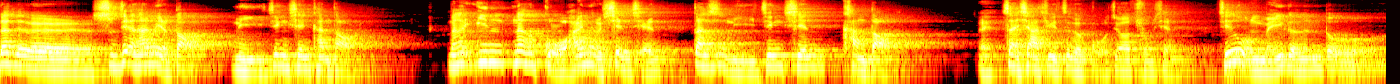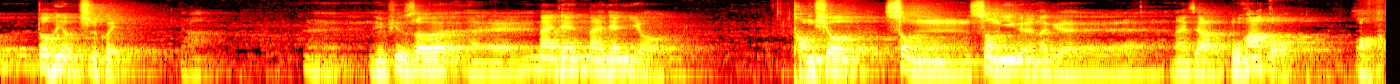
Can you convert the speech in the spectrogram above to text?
那个时间还没有到，你已经先看到了，那个因那个果还没有现前，但是你已经先看到了，哎，再下去这个果就要出现。其实我们每一个人都都很有智慧。嗯，你譬如说，呃，那一天那一天有同修送送一个那个那叫无花果，哇，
